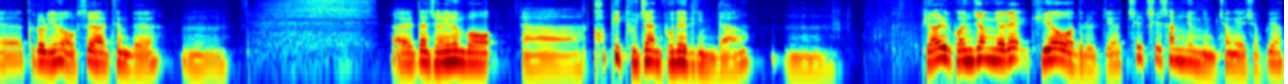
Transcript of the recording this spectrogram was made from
예, 그럴 리는 없어야 할 텐데. 음. 아, 일단 저희는 뭐, 아, 커피 두 잔 보내드립니다. 음. 별 권정열의 귀여워 들을게요. 7736님 청해 주셨고요.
